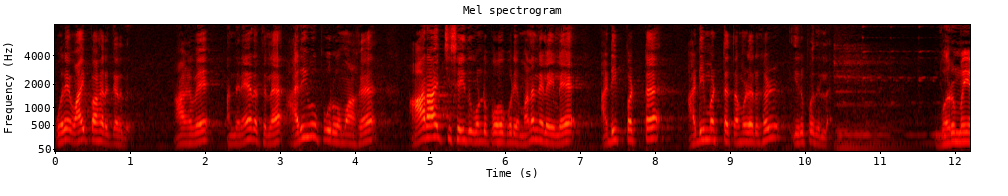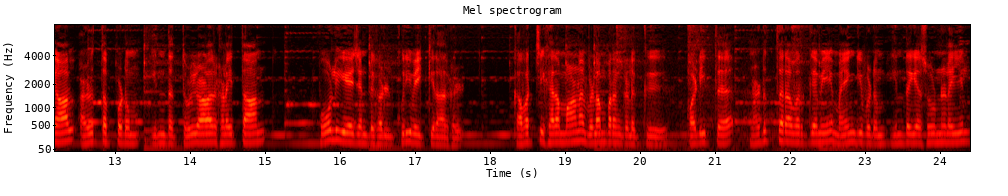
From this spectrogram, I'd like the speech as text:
ஒரே வாய்ப்பாக இருக்கிறது. ஆகவே அந்த நேரத்தில் அறிவுபூர்வமாக ஆராய்ச்சி செய்து கொண்டு போகக்கூடிய மனநிலையிலே அடிப்பட்ட அடிமட்ட தமிழர்கள் இருப்பதில்லை. வறுமையால் அழுத்தப்படும் இந்த தொழிலாளர்களைத்தான் போலி ஏஜெண்டுகள் குறிவைக்கிறார்கள். கவர்ச்சிகரமான விளம்பரங்களுக்கு படித்த நடுத்தர வர்க்கமே மயங்கிவிடும் இன்றைய சூழ்நிலையில்.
